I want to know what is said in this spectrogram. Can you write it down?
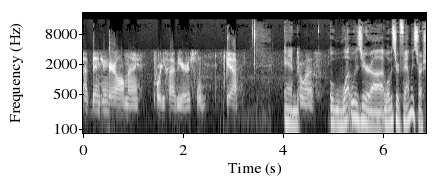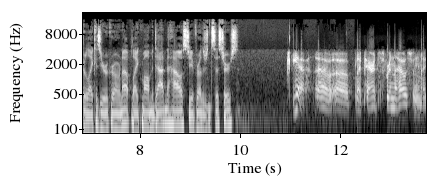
I've been here all my forty five years, and yeah, And was. what was your uh, what was your family structure like as you were growing up? Like mom and dad in the house? Do you have brothers and sisters? Yeah, uh, uh, my parents were in the house, and my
